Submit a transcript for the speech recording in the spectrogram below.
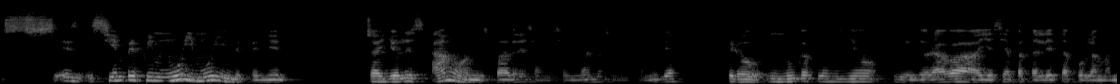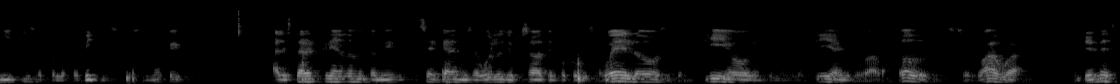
es- siempre fui muy, muy independiente. O sea, yo les amo a mis padres, a mis hermanos, a mi familia, pero nunca fui un niño que lloraba y hacía pataleta por la mamitis o por la papitis, sino que al estar criándome también cerca de mis abuelos, yo pasaba tiempo con mis abuelos y con mis tíos, y entonces me divertía y me llevaba a todos, entonces el guagua, ¿me entiendes?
